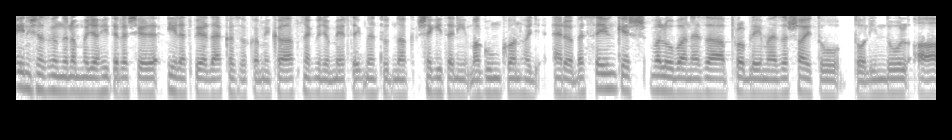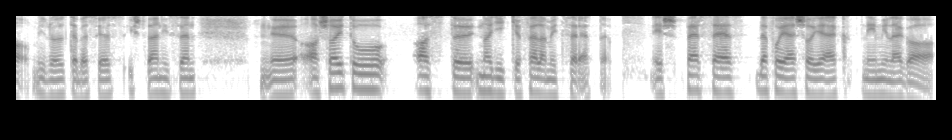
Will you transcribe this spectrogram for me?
Én is azt gondolom, hogy a hiteles életpéldák azok, amik a legnagyobb mértékben tudnak segíteni magunkon, hogy erről beszéljünk, és valóban ez a probléma, ez a sajtótól indul, amiről te beszélsz István, hiszen a sajtó azt nagyítja fel, amit szeretne és persze ezt befolyásolják némileg a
